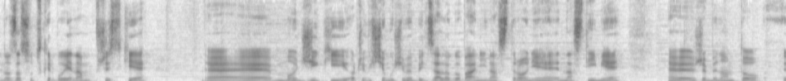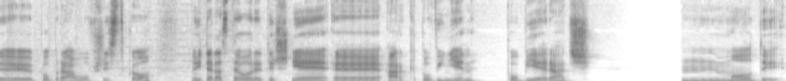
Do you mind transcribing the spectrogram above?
no, zasubskrybuje nam wszystkie modziki. Oczywiście musimy być zalogowani na stronie na Steamie, żeby nam to e, pobrało wszystko. No i teraz teoretycznie e, ARK powinien pobierać mm, mody.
